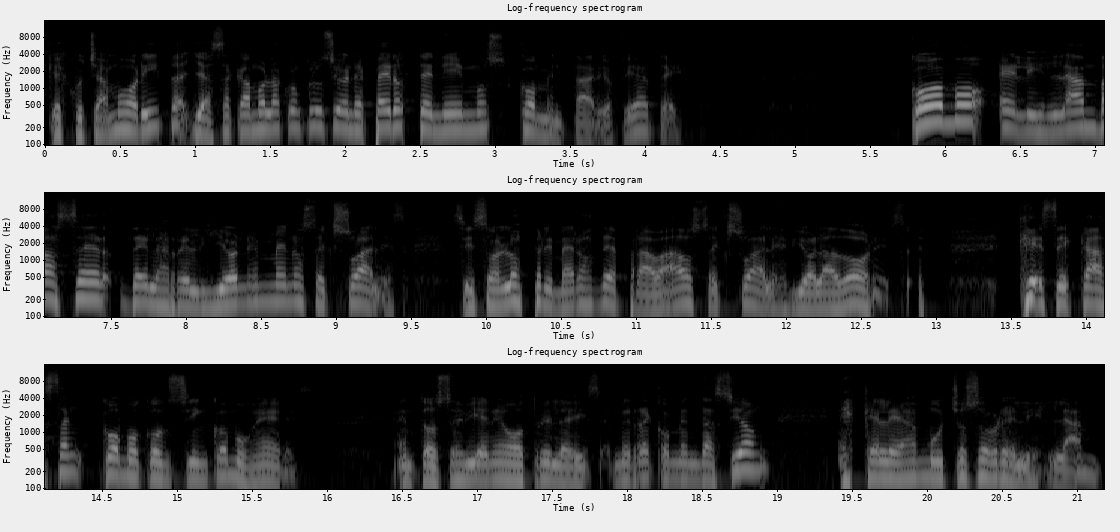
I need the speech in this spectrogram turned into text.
que escuchamos ahorita, ya sacamos las conclusiones, pero tenemos comentarios. Fíjate esto. ¿Cómo el Islam va a ser de las religiones menos sexuales si son los primeros depravados sexuales, violadores, que se casan como con cinco mujeres? Entonces viene otro y le dice, mi recomendación es que leas mucho sobre el Islam.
